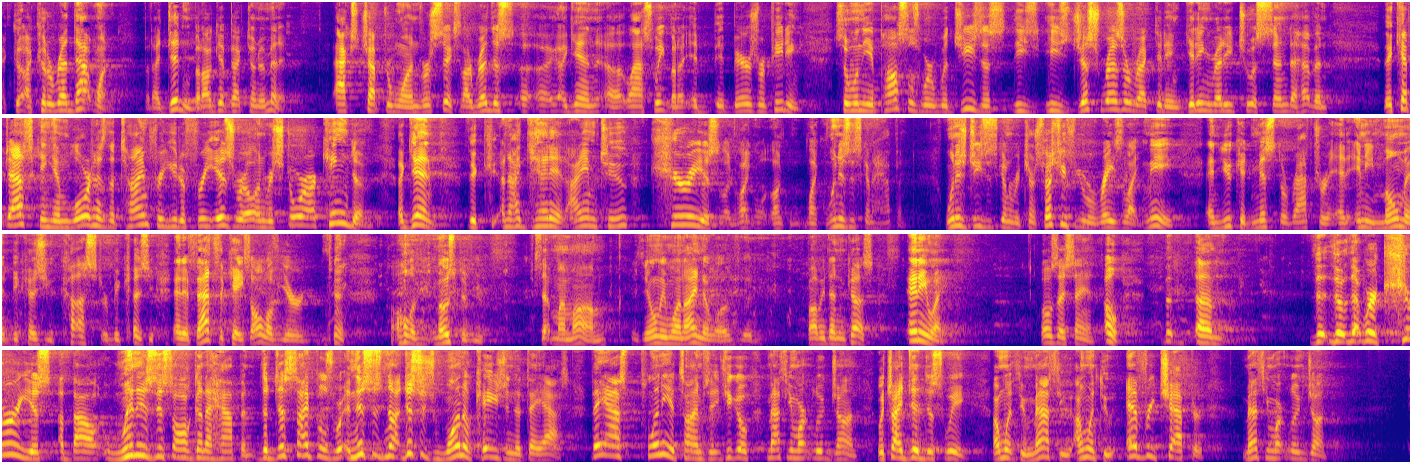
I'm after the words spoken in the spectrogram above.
I could, I could have read that one, but I didn't, but I'll get back to it in a minute. Acts chapter 1, verse 6. I read this uh, uh, again uh, last week, but it, it, bears repeating. So when the apostles were with Jesus, he's, he's just resurrected and getting ready to ascend to heaven. They kept asking him, Lord, has the time for you to free Israel and restore our kingdom? Again, the, and I get it. I am too curious. Like, like, like, like when is this going to happen? When is Jesus going to return? Especially if you were raised like me and you could miss the rapture at any moment because you cussed or because you, and if that's the case, all of your, all of, most of you, except my mom, is the only one I know of that probably doesn't cuss. Anyway, what was I saying? Oh, but, um, the, the, that we're curious about when is this all going to happen? The disciples were and this is not this is one occasion that they asked. They asked plenty of times if you go matthew mark luke john which i did this week. I went through matthew i went through every chapter matthew mark luke john.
